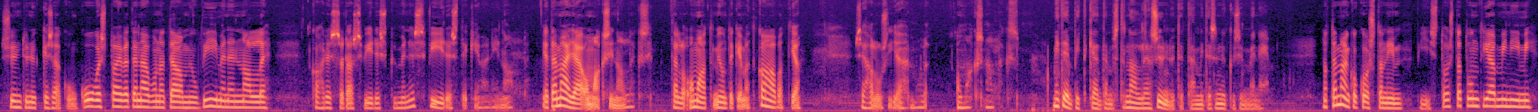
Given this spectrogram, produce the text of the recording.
syntynyt kesäkuun kuudes päivä tänä vuonna. Tämä on minun viimeinen nalle, 255 tekemäni nalle. Ja tämä jää omaksi nalleksi. Täällä on omat minun tekemät kaavat ja se halusi jäädä mulle omaksi nalleksi. Miten pitkään tämmöistä nallea synnytetään? Miten se nykyisin menee? No tämän kokosta niin 15 tuntia minimi.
